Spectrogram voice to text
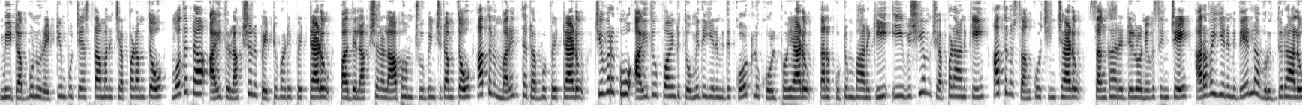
మీ డబ్బును రెట్టింపు చేస్తామని చెప్పడంతో మొదట ఐదు లక్షలు పెట్టుబడి పెట్టాడు. పది లక్షల లాభం చూపించడంతో అతను మరింత డబ్బు పెట్టాడు. చివరకు ఐదు పాయింట్ తొమ్మిది ఎనిమిది కోట్లు కోల్పోయాడు. తన కుటుంబానికి ఈ విషయం చెప్పడానికి అతను సంకోచించాడు. సంగారెడ్డిలో నివసించే అరవై ఎనిమిదేళ్ళ వృద్ధురాలు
